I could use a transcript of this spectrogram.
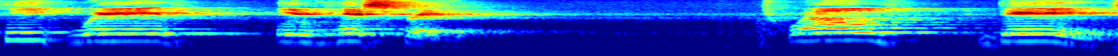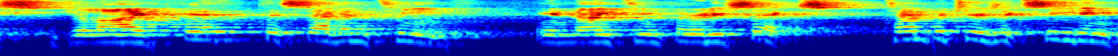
heat wave in history. 12 days, July 5th to 17th in 1936. Temperatures exceeding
